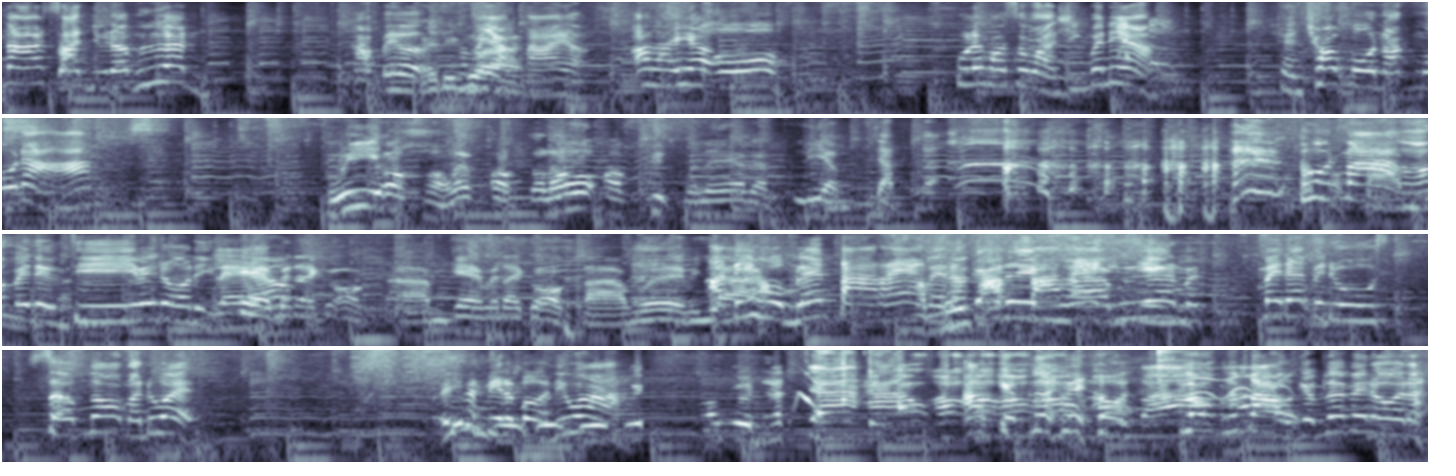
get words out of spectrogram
หน้าสั่นอยู่นะเพื่อนกลับไปเถอะไปดีกทำไมว่าอยากตายอะอะไรอะโอผู้เล่นพรสวรรค์จริงปะเนี่ยเห็นชอบโมนักโมหนาอุ้ยออกของแบบออกตัวโลออกถึกมาเลยอะแบบเหลี่ยมจัดอะพูดมากเหรอไปหนึ่งทีไม่โดนอีกแล้แก้ว ไม่ได้ก็ออกตาม แก้ไม่ได้ก็ออกตามเว้ยไม่ยากอันนี้ผมเล่นตาแรกเลยนะครับ ผมก็เด้งตาแรกจมาเพื่ริงอน ๆไม่ได้ไปดูเซิร์ฟนอกมาด้วยเฮ้ยมันมีระเบิดนี่ว่าเอาอยู่นะจ๊ะเอาเอาเอาเก็บเลือดไม่โดนเอาโลกหรือเปล่าเก็บเลือดไม่โดนอะ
